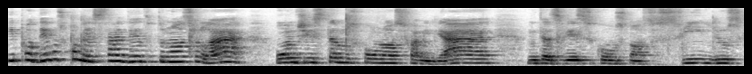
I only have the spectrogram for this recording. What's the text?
e podemos começar dentro do nosso lar, onde estamos com o nosso familiar, muitas vezes com os nossos filhos,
